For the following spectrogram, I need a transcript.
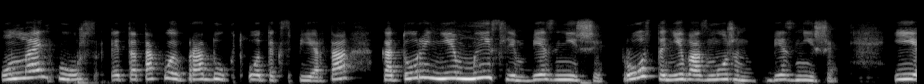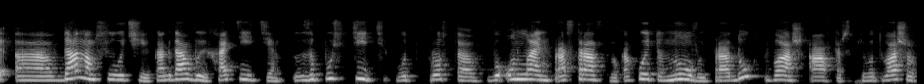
онлайн-курс – это такой продукт от эксперта, который не мыслим без ниши, просто невозможен без ниши. И э, в данном случае, когда вы хотите запустить вот просто в онлайн-пространство какой-то новый продукт, ваш авторский, вот ваше,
